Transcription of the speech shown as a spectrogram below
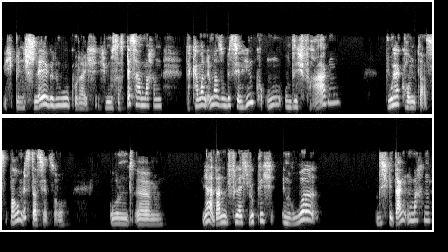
ich bin nicht schnell genug oder ich, ich muss das besser machen. Da kann man immer so ein bisschen hingucken und sich fragen, woher kommt das? Warum ist das jetzt so? Und ähm, ja, dann vielleicht wirklich in Ruhe sich Gedanken machen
